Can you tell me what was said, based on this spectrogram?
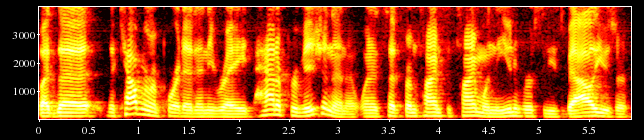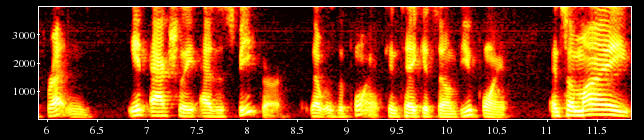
But the, the Kalven report, at any rate, had a provision in it when it said from time to time when the university's values are threatened, it actually, as a speaker, that was the point, can take its own viewpoint. And so my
